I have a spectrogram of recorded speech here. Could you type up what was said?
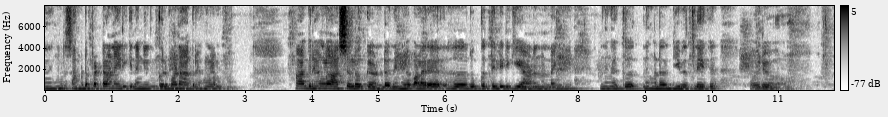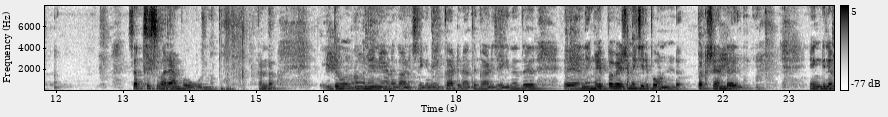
നിങ്ങൾ സങ്കടപ്പെട്ടാണ് ഇരിക്കുന്നതെങ്കിൽ നിങ്ങൾക്ക് ഒരുപാട് ആഗ്രഹങ്ങളും ആഗ്രഹങ്ങളും ആശകളും ഒക്കെ ഉണ്ട്. നിങ്ങൾ വളരെ ദുഃഖത്തിലിരിക്കുകയാണെന്നുണ്ടെങ്കിൽ നിങ്ങൾക്ക് നിങ്ങളുടെ ജീവിതത്തിലേക്ക് ഒരു സക്സസ് വരാൻ പോകുന്നു. കണ്ടോ? ഇതും അങ്ങനെ തന്നെയാണ് കാണിച്ചിരിക്കുന്നത്. ഈ കാർഡിനകത്തും കാണിച്ചിരിക്കുന്നത് നിങ്ങളിപ്പോൾ വിഷമിച്ചിരിപ്പുണ്ട് പക്ഷേ എന്താ എങ്കിലും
